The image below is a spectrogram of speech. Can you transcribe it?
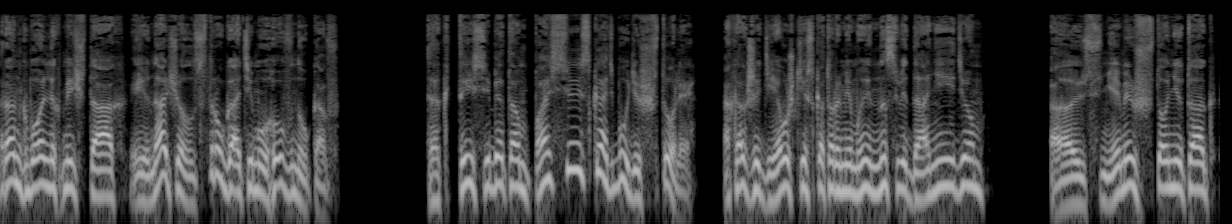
рангбольных мечтах и начал стругать ему внуков. «Так ты себе там пассию искать будешь, что ли? А как же девушки, с которыми мы на свидание идем?» «А с ними что не так?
